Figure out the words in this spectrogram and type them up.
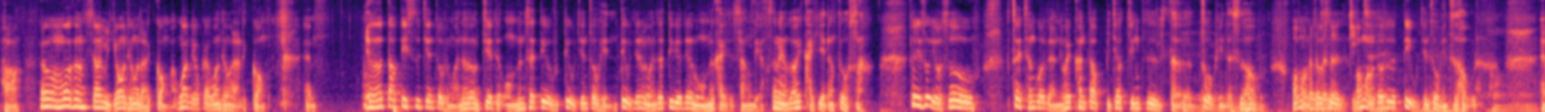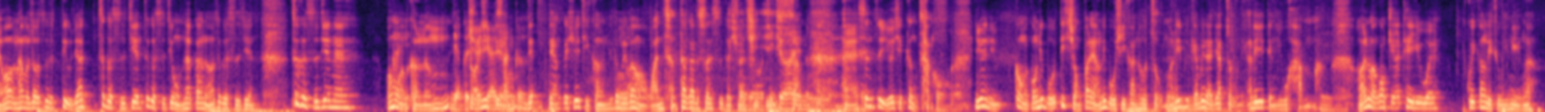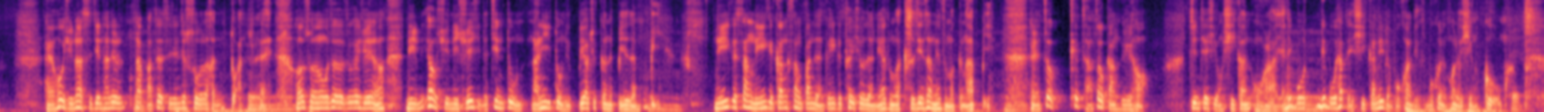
好，嗯，我讲啥物件，我听我来讲啊，我了解，我听我来讲。嗯，然后到第四件作品完之后，接着我们在第五第五件作品，第五件作品完之后，第六件我们就开始商量，商量说，哎，开始也当做啥？所以说，有时候在成果展，你会看到比较精致的作品的时候，往往都是往往都是第五件作品之后了。哎，往往他们都是第五家。这个时间，这个时间，我们在刚讲到这个时间，这个时间呢，往往可能两个学期还三个，两两个学期可能你都没办法完成，大概是三四个学期以上。哎，甚至有一些更长，因为你讲啊讲，你无你上班了，你无时间好做嘛，你隔壁来家做呢，你一定有限嘛。好，你话讲今日退休诶，几工你做营营啊。哎，或许那时间他就他把这个时间就说得很短。哎，我说我这就跟学生说，你要学你学习的进度难易度，你不要去跟着别人比。你一个上你一个刚上班的人跟一个退休的人，你要怎么时间上你要怎么跟他比？哎，做考察做工具哈。真正是用时间换来的，你无你无遐侪时间，你就无看到，无可能看到成果嘛。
